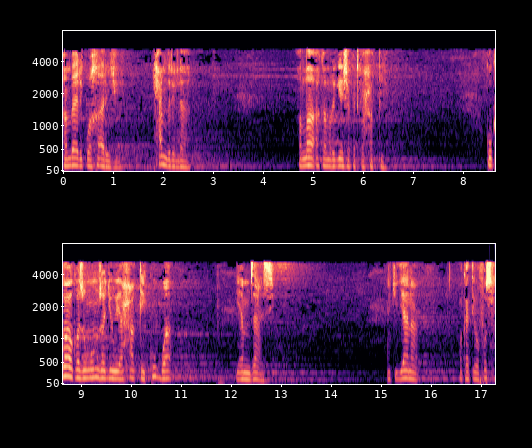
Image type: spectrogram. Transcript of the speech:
ambaye alikuwa khariji. Alhamdulillah. Allah akamrejesha katika haki. Kukawa kwa kuzungumzwa juu ya haki kubwa ya mzazi. Na kijana wakati wa fusha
